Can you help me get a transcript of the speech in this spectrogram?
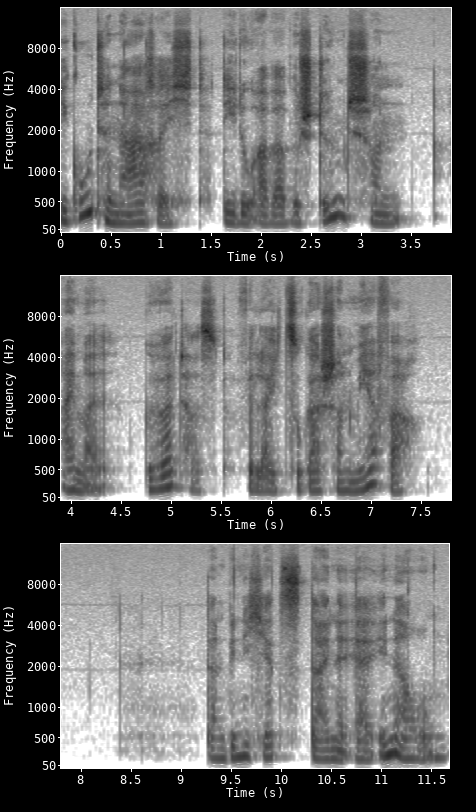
Die gute Nachricht, die du aber bestimmt schon einmal gehört hast, vielleicht sogar schon mehrfach, dann bin ich jetzt deine Erinnerung.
